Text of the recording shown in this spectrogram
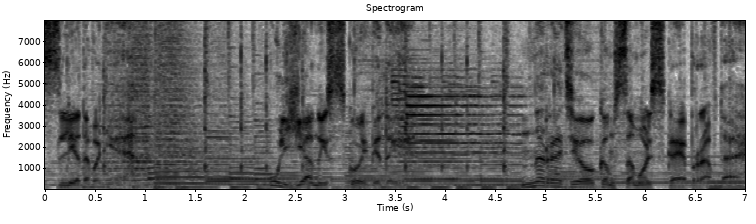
Расследование Ульяны Скойбеды На радио «Комсомольская правда»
